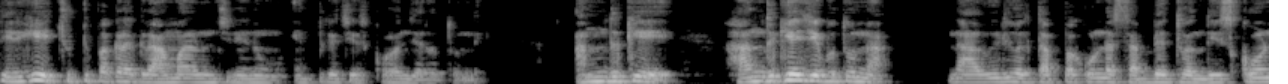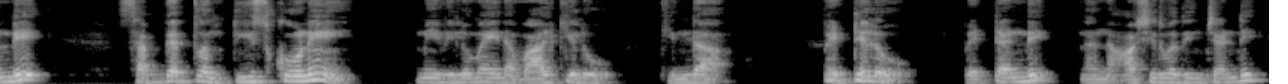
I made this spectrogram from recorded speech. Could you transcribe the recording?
తిరిగి చుట్టుపక్కల గ్రామాల నుంచి నేను ఎంపిక చేసుకోవడం జరుగుతుంది. అందుకే అందుకే చెబుతున్నా నా వీడియోలు తప్పకుండా సభ్యత్వం తీసుకోండి. సభ్యత్వం తీసుకొని మీ విలువైన వాక్యలు కింద పెట్టెలో పెట్టండి. నన్ను ఆశీర్వదించండి.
